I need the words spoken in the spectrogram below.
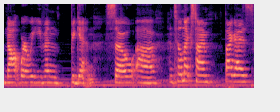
not where we even begin. So uh, until next time, bye guys.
